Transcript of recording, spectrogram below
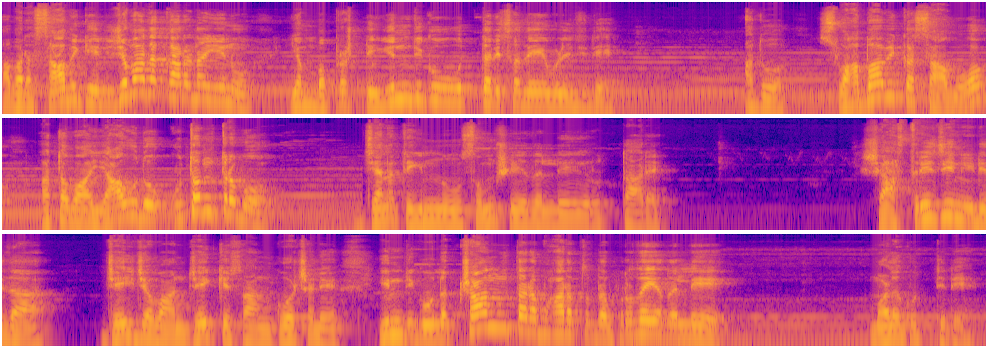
ಅವರ ಸಾವಿಗೆ ನಿಜವಾದ ಕಾರಣ ಏನು ಎಂಬ ಪ್ರಶ್ನೆ ಎಂದಿಗೂ ಉತ್ತರಿಸದೇ ಉಳಿದಿದೆ. ಅದು ಸ್ವಾಭಾವಿಕ ಸಾವೋ ಅಥವಾ ಯಾವುದೋ ಕುತಂತ್ರವೋ? ಜನತೆ ಇನ್ನೂ ಸಂಶಯದಲ್ಲೇ ಇರುತ್ತಾರೆ. ಶಾಸ್ತ್ರೀಜಿ ನೀಡಿದ ಜೈ ಜವಾನ್, ಜೈ ಕಿಸಾನ್ ಘೋಷಣೆ ಇಂದಿಗೂ ಲಕ್ಷಾಂತರ ಭಾರತದ ಹೃದಯದಲ್ಲಿ ಮೊಳಗುತ್ತಿದೆ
